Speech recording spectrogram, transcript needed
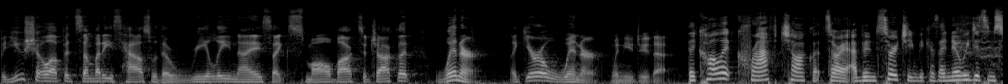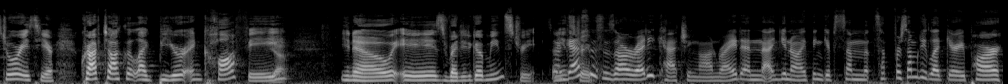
but you show up at somebody's house with a really nice, like small box of chocolate. Winner. Like you're a winner when you do that. They call it craft chocolate. Sorry, I've been searching because I know we did some stories here. Craft chocolate, like beer and coffee, Yeah. You know, is ready to go Main Street. So I guess Street. this is already catching on, right? And uh, you know, I think if some for somebody like Gary Parr,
